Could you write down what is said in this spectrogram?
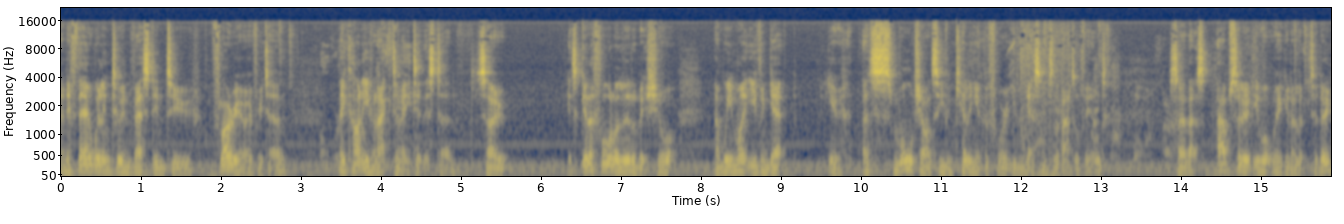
And if they're willing to invest into Florio every turn, they can't even activate it this turn. So it's going to fall a little bit short, and we might even get you know, a small chance of even killing it before it even gets onto the battlefield. So that's absolutely what we're going to look to do.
